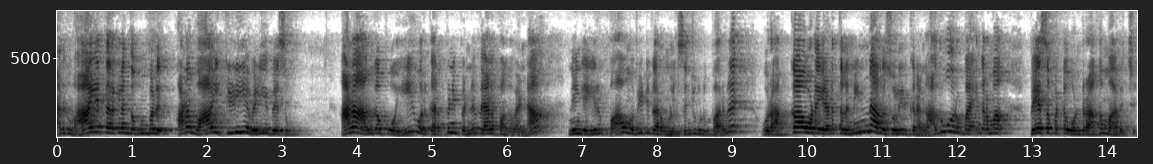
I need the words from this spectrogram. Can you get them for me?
அதுக்கு வாயை திறக்கல இந்த கும்பல். ஆனால் வாய் கிழிய வெளியே பேசும். ஆனால் அங்கே போய் ஒரு கர்ப்பிணி பெண்ணு வேலை பார்க்க வேண்டாம். நீங்கள் இருப்பா உங்கள் வீட்டுக்காரர் உங்களுக்கு செஞ்சு கொடுப்பாருன்னு ஒரு அக்காவோட இடத்துல நின்று அதை சொல்லியிருக்கிறாங்க. அதுவும் ஒரு பயங்கரமாக பேசப்பட்ட ஒன்றாக மாறுச்சு.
